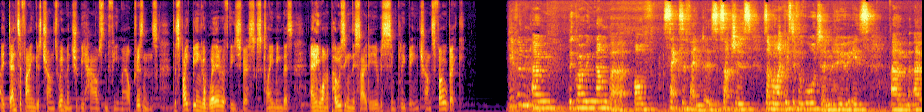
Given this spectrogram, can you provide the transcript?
identifying as trans women should be housed in female prisons, despite being aware of these risks, claiming that anyone opposing this idea is simply being transphobic. Given um, the growing number of sex offenders, such as someone like Christopher Wharton, who is um, a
